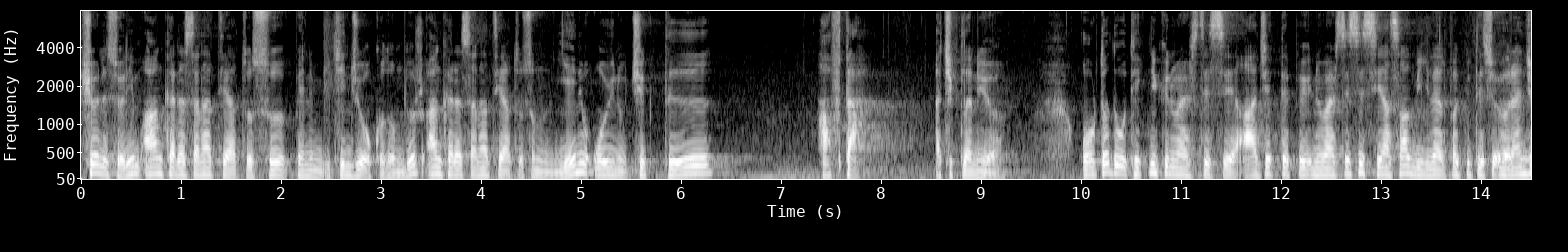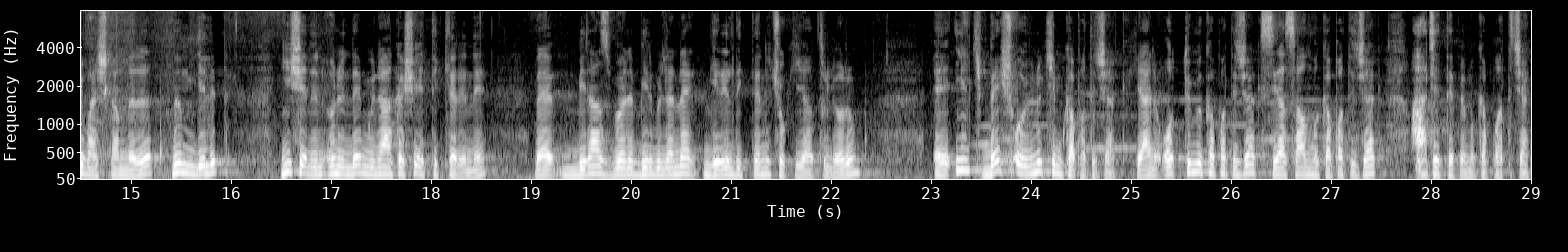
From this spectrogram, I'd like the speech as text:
Şöyle söyleyeyim, Ankara Sanat Tiyatrosu benim ikinci okulumdur. Ankara Sanat Tiyatrosu'nun yeni oyunu çıktığı hafta açıklanıyor. Orta Doğu Teknik Üniversitesi, Hacettepe Üniversitesi Siyasal Bilgiler Fakültesi öğrenci başkanlarının gelip gişenin önünde münakaşa ettiklerini ve biraz böyle birbirlerine gerildiklerini çok iyi hatırlıyorum. E, ilk 5 oyunu kim kapatacak? Yani ODTÜ mü kapatacak, siyasal mı kapatacak, Hacettepe mi kapatacak?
